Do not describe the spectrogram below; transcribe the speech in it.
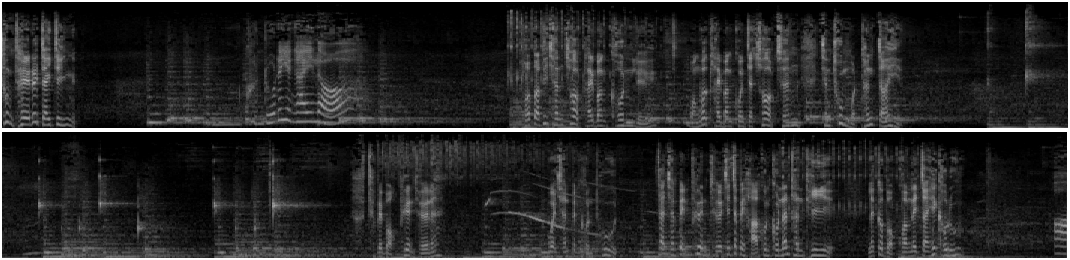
ทุ่มเทด้วยใจจริง คุณรู้ได้ยังไงเหรอ เพราะตอนที่ฉันชอบใครบางคนหรือ หวังว่าใครบางคนจะชอบฉัน ฉันทุ่มหมดทั้งใจ ไปบอกเพื่อนเธอนะ ว่าฉันเป็นคนพูด ถ้าฉันเป็นเพื่อนเธอ ฉันจะไปหาคนคนนั้นทันที แล้วก็บอกความในใจให้เขารู้ อ๋อ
